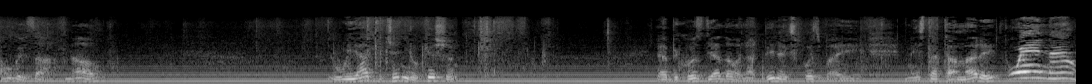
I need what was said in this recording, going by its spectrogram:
Okay, sir. Now, we had to change location uh, because the other one had been exposed by Mr. Tamari. Where now?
